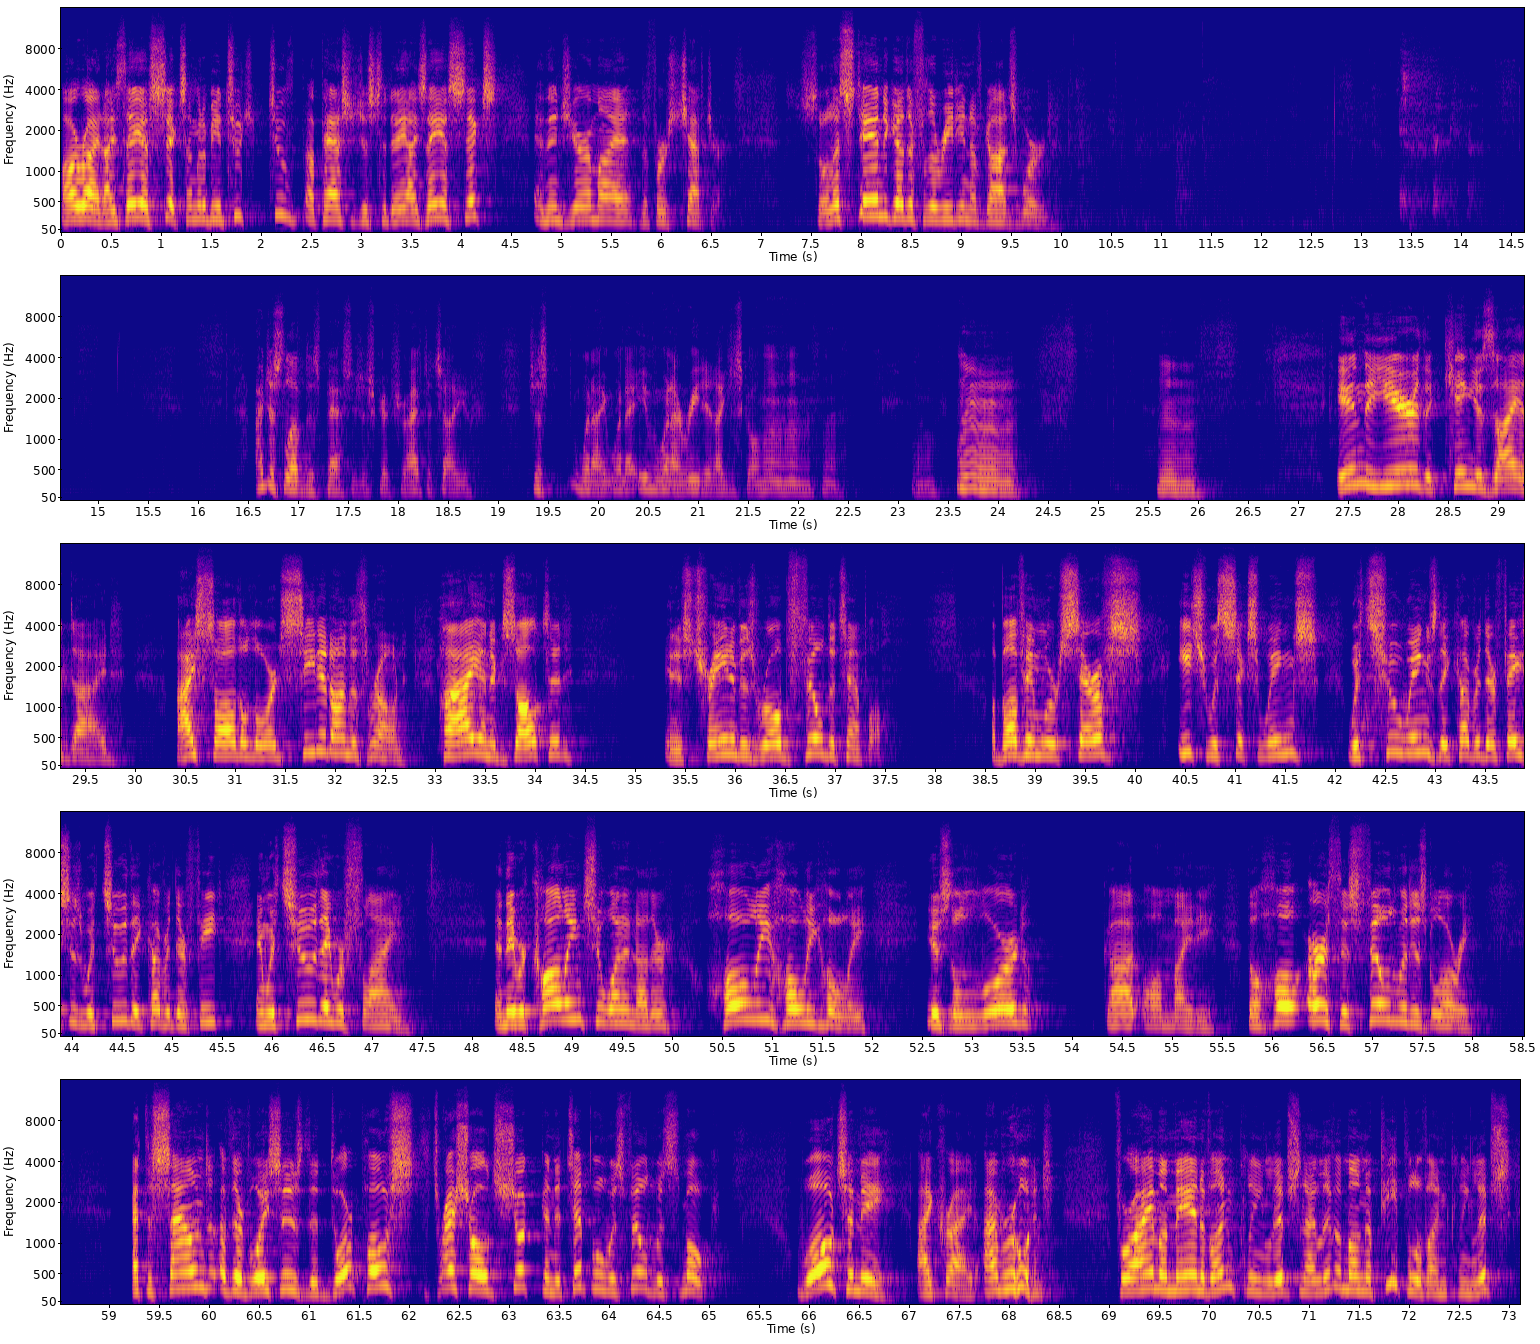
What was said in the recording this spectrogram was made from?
All right, Isaiah 6. I'm going to be in two, two uh, passages today Isaiah 6 and then Jeremiah, the first chapter. So let's stand together for the reading of God's word. I just love this passage of scripture. I have to tell you, just when I, when I even when I read it, I just go. Mm-hmm. hmm. In the year that King Uzziah died, I saw the Lord seated on the throne, high and exalted, and his train of his robe filled the temple. Above him were seraphs, each with six wings. With two wings they covered their faces, with two they covered their feet, and with two they were flying. And they were calling to one another, Holy, holy, holy is the Lord God Almighty. The whole earth is filled with his glory. At the sound of their voices, the doorposts, the threshold shook, and the temple was filled with smoke. Woe to me, I cried. I'm ruined, for I am a man of unclean lips, and I live among a people of unclean lips.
